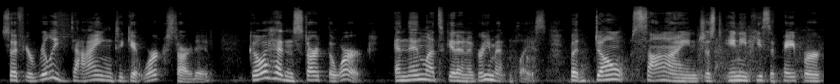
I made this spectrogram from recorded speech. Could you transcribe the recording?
So if you're really dying to get work started, go ahead and start the work and then let's get an agreement in place. But don't sign just any piece of paper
